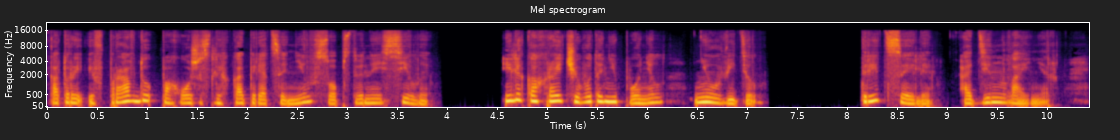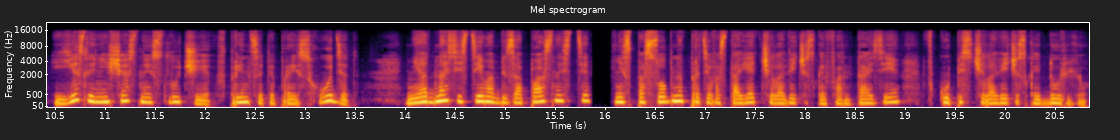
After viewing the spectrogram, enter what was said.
который и вправду, похоже, слегка переоценил собственные силы. Или Кахрай чего-то не понял, не увидел. Три цели, один лайнер. И если несчастные случаи в принципе происходят, ни одна система безопасности не способна противостоять человеческой фантазии в купе с человеческой дурью,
